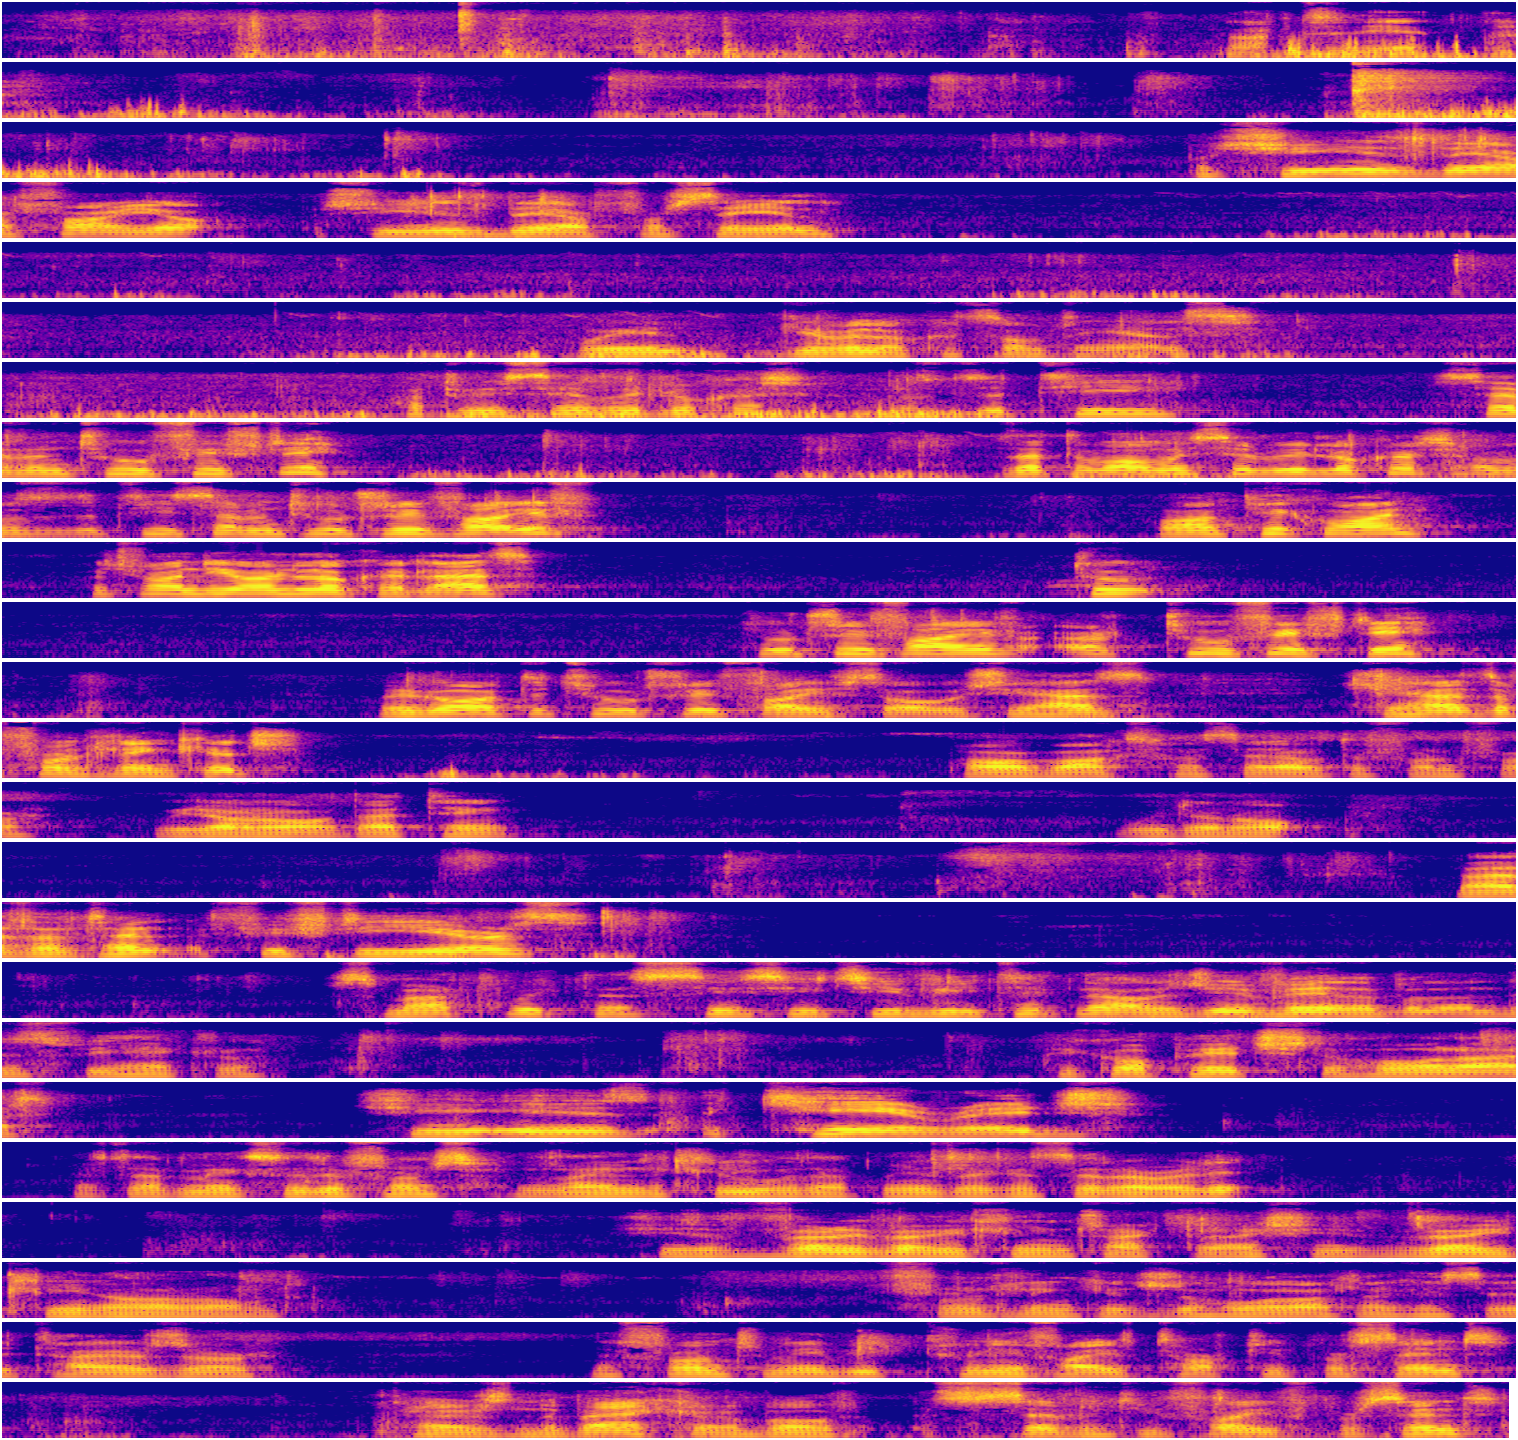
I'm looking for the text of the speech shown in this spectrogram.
Not today. But she is there for you. She is there for sale. We'll give a look at something else. What do we say we'd look at? Was the T7250? Is that the one we said we'd look at? Or was it the T7235? Go on, pick one. Which one do you want to look at, lads? Two, 235 or 250 we go with the 235 so she has she has the front linkage power box what's that out the front for we don't know that thing. We don't know. Basildon 50 years. Smart witness CCTV technology available in this vehicle. Pick up hitch the whole lot. She is a carriage, if that makes a difference. I have the clue what that means, like I said already. She's a very, very clean tractor, eh? actually, very clean all around. Front linkage, the whole lot, like I said, tyres are the front maybe 25 30%. Tyres in the back are about 75%.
